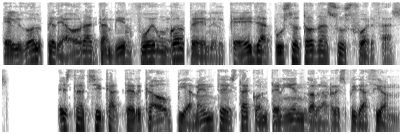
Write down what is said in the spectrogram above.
el golpe de ahora también fue un golpe en el que ella puso todas sus fuerzas. Esta chica terca obviamente está conteniendo la respiración.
